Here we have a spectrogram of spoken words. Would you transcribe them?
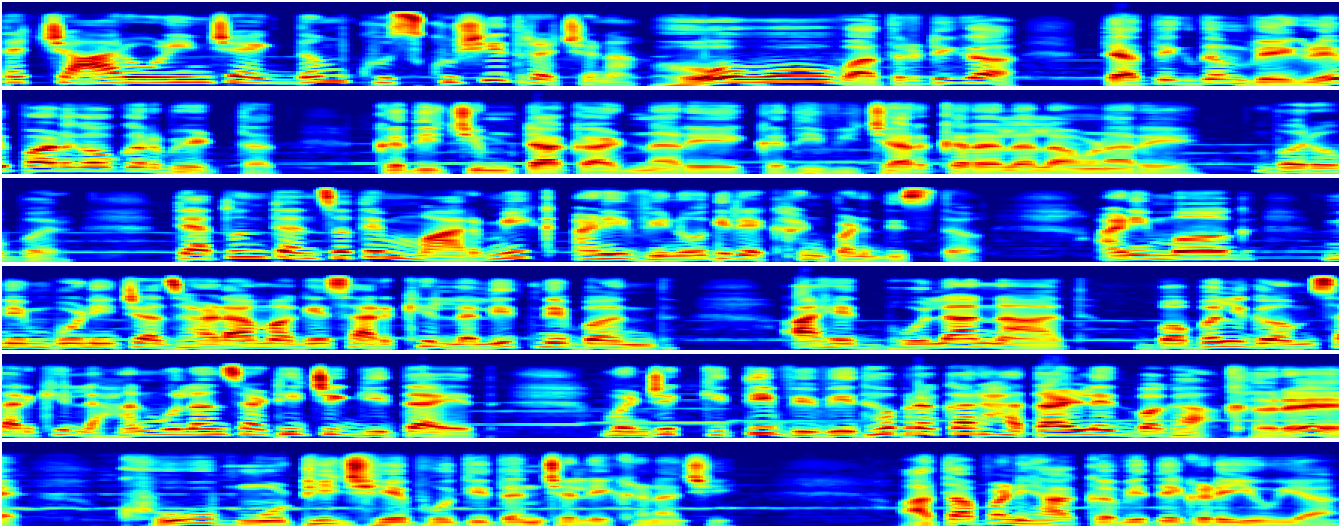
त्या चार ओळींच्या एकदम खुसखुशीत रचना. हो हो वात्रटिका. त्यात एकदम वेगळे पाडगावकर भेटतात. कधी चिमटा काढणारे कधी विचार करायला लावणारे. बरोबर. त्यातून त्यांचं ते मार्मिक आणि विनोदी रेखण पण दिसतं. आणि मग निंबोणीच्या झाडामागे सारखे ललित निबंध आहेत भोलानाथ बबलगम सारखी लहान मुलांसाठीची गीतं आहेत. म्हणजे किती विविध प्रकार हाताळलेत बघा. खरंय. खूप मोठी झेप होती त्यांच्या लेखनाची. आता आपण ह्या कवितेकडे येऊया.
